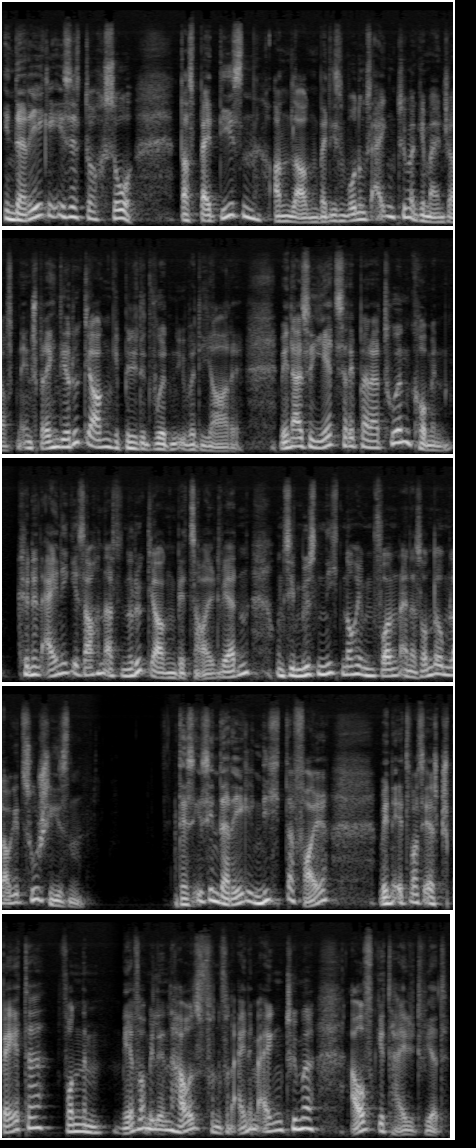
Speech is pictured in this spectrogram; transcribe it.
In der Regel ist es doch so, dass bei diesen Anlagen, bei diesen Wohnungseigentümergemeinschaften entsprechende Rücklagen gebildet wurden über die Jahre. Wenn also jetzt Reparaturen kommen, können einige Sachen aus den Rücklagen bezahlt werden und Sie müssen nicht noch in Form einer Sonderumlage zuschießen. Das ist in der Regel nicht der Fall, wenn etwas erst später von einem Mehrfamilienhaus, von, von einem Eigentümer aufgeteilt wird.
